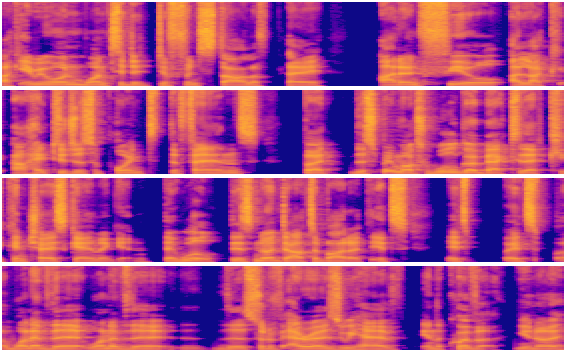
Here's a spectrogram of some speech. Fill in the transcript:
Like everyone wanted a different style of play. I don't feel I like I hate to disappoint the fans, but the Springboks will go back to that kick and chase game again. They will. There's no doubt about it. It's it's it's one of the one of the the sort of arrows we have in the quiver, you know.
